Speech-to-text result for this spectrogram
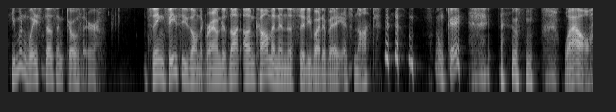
human waste doesn't go there. Seeing feces on the ground is not uncommon in this city by the bay. It's not? okay. wow.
